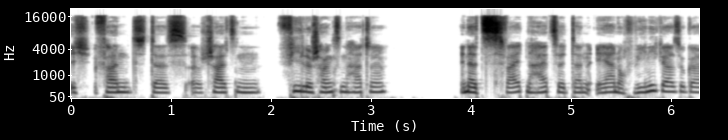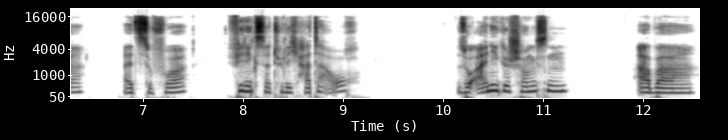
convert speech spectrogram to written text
ich fand, dass äh, Charlton viele Chancen hatte. In der zweiten Halbzeit dann eher noch weniger sogar als zuvor. Phoenix natürlich hatte auch so einige Chancen, aber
